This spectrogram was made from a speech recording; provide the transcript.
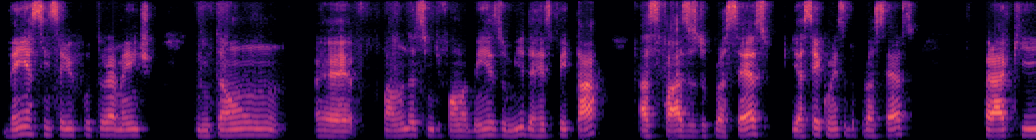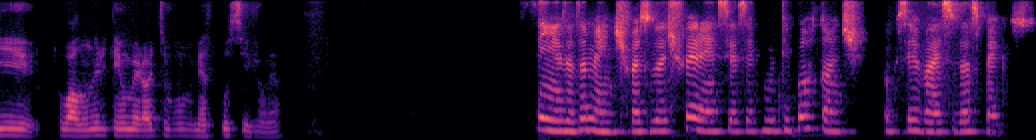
venha a se inserir futuramente. Então, é, falando assim de forma bem resumida, respeitar as fases do processo e a sequência do processo para que o aluno ele tenha o melhor desenvolvimento possível, né? Sim, exatamente. Faz toda a diferença e é sempre muito importante observar esses aspectos.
